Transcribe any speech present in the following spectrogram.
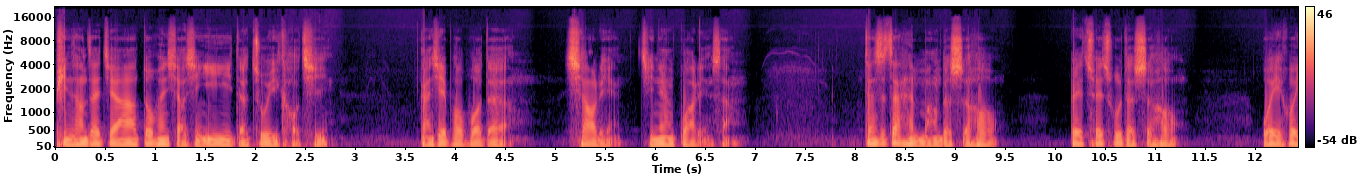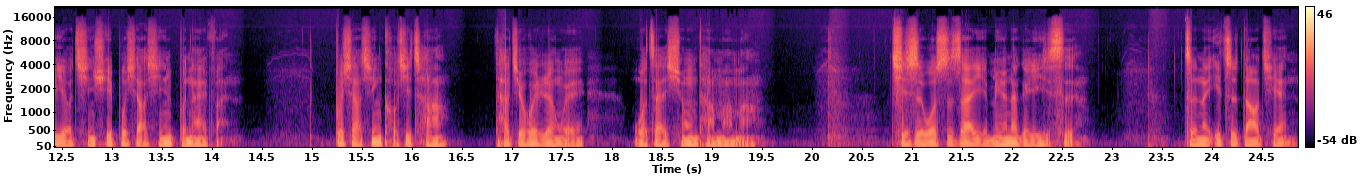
平常在家都很小心翼翼的注意口气，感谢婆婆的笑脸，尽量挂脸上。但是在很忙的时候，被催促的时候，我也会有情绪，不小心不耐烦，不小心口气差，他就会认为我在凶他妈妈。其实我实在也没有那个意思，只能一直道歉，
